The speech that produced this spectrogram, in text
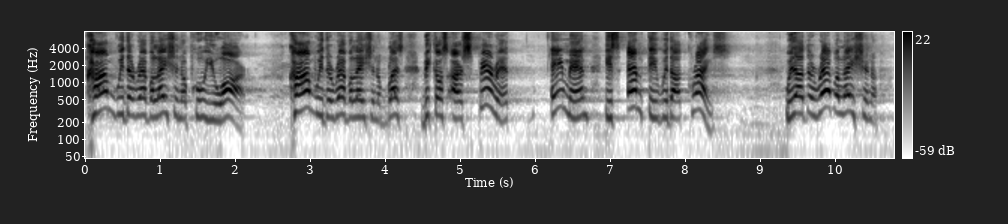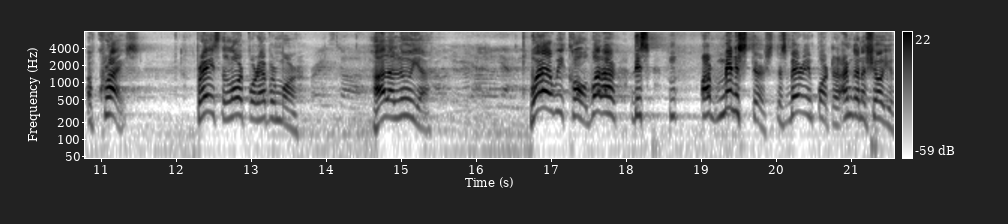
Come with the revelation of who you are. Come with the revelation of blessing. Because our spirit, amen, is empty without Christ. Without the revelation of Christ. Praise the Lord forevermore. Hallelujah. Why are we called? What are these our ministers? That's very important. I'm going to show you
